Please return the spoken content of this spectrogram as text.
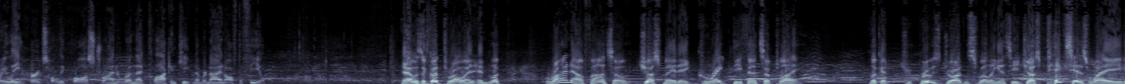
really hurts Holy Cross trying to run that clock and keep number nine off the field. That was a good throw. And, and look, Ryan Alfonso just made a great defensive play. Look at Bruce Jordan Swilling as he just picks his way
